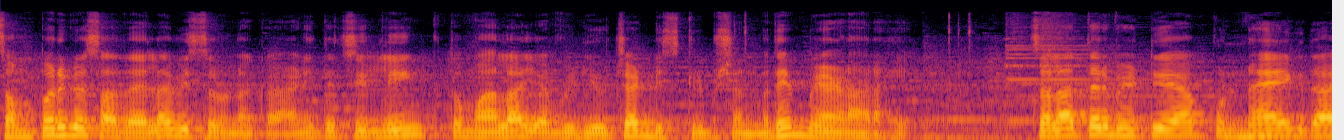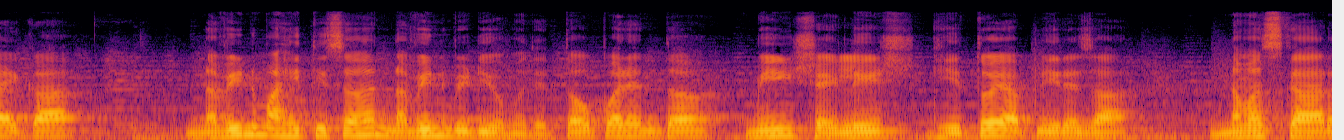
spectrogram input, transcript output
संपर्क साधायला विसरू नका. आणि त्याची लिंक तुम्हाला या व्हिडिओच्या डिस्क्रिप्शनमध्ये मिळणार आहे. चला तर भेटूया पुन्हा एकदा एका नवीन माहितीसह नवीन व्हिडिओमध्ये. तोपर्यंत मी शैलेश घेतोय आपली रजा. नमस्कार.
